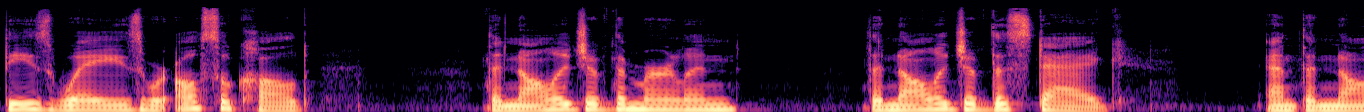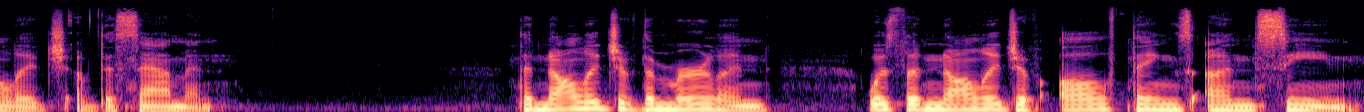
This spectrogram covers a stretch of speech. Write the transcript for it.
These ways were also called the knowledge of the Merlin, the knowledge of the stag, and the knowledge of the salmon. The knowledge of the Merlin was the knowledge of all things unseen,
